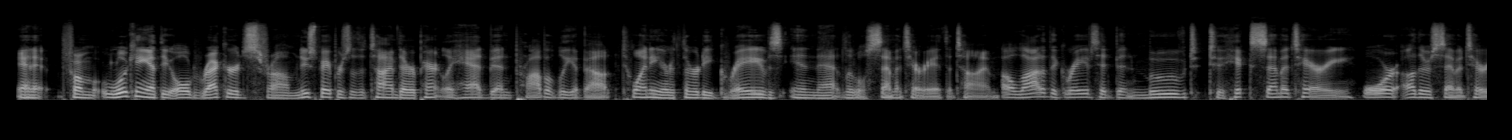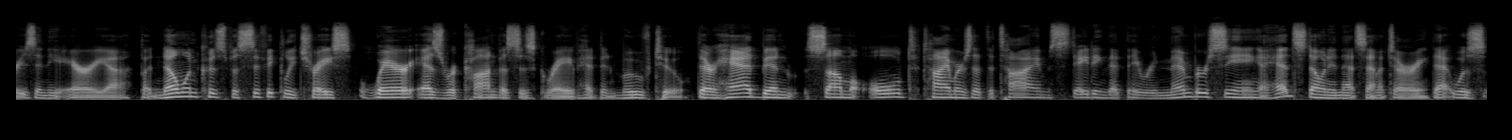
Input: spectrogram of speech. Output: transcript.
And it, from looking at the old records from newspapers of the time, there apparently had been probably about 20 or 30 graves in that little cemetery at the time. A lot of the graves had been moved to Hicks Cemetery or other cemeteries in the area, but no one could specifically trace where Ezra Convis's grave had been moved to there had been some old timers at the time stating that they remember seeing a headstone in that cemetery that was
